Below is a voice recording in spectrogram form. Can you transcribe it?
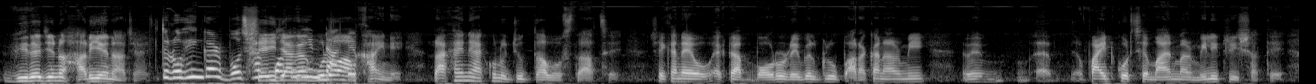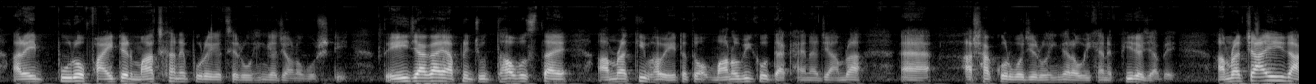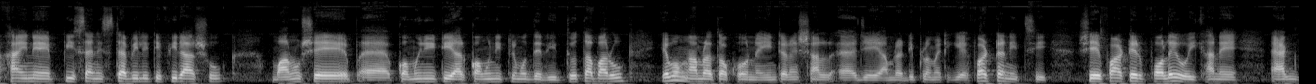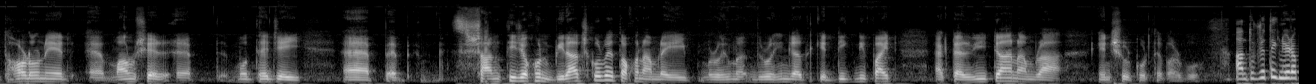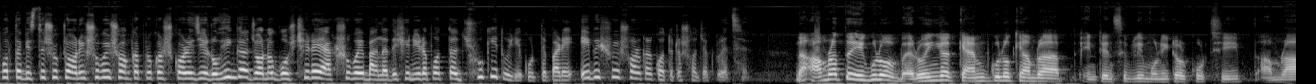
ভিড়ে যেন হারিয়ে না যায়। তো রোহিঙ্গার বোঝা সেই জায়গাগুলো? রাখাইনে রাখাইনে এখনও যুদ্ধাবস্থা আছে। সেখানেও একটা বড় rebel group Arakan army fight করছে মায়ানমার মিলিটারির সাথে। আর এই পুরো ফাইটের মাঝখানে পড়ে গেছে রোহিঙ্গা জনগোষ্ঠী। তো এই জায়গায় আপনি যুদ্ধাবস্থায় আমরা কীভাবে এটা তো মানবিকও দেখায় না যে আমরা আহ, আশা করব যে রোহিঙ্গারা ওইখানে ফিরে যাবে। আমরা চাই রাখাইনে পিস অ্যান্ড স্ট্যাবিলিটি ফিরে আসুক মানুষের কমিউনিটি আর কমিউনিটির মধ্যে হৃদ্যতা বাড়ুক এবং আমরা তখন ইন্টারন্যাশনাল যে আমরা ডিপ্লোম্যাটিক এফার্টটা নিচ্ছি সেই এফার্টের ফলে ওইখানে এক ধরনের মানুষের মধ্যে যেই শান্তি যখন বিরাজ করবে তখন আমরা এই রোহিঙ্গা রোহিঙ্গাকে ডিগনিফাইড একটা রিটার্ন আমরা এনশিওর করতে পারব। আন্তর্জাতিক নিরাপত্তা বিশ্লেষকরা অনেক সময় শঙ্কা প্রকাশ করে যে রোহিঙ্গা জনগোষ্ঠীরাই একসময় বাংলাদেশের নিরাপত্তা ঝুঁকি তৈরি করতে পারে। এ বিষয়ে সরকার কতটা সজাগ রয়েছে? না আমরা তো এগুলো রোহিঙ্গা ক্যাম্পগুলোকে আমরা ইন্টেন্সিভলি মনিটর করছি। আমরা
